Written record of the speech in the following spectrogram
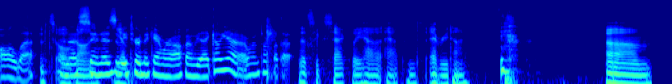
all left. It's all and as soon as we Yep. turned the camera off, I'd be like, "Oh yeah, I want to talk about that." That's exactly how it happens every time. um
